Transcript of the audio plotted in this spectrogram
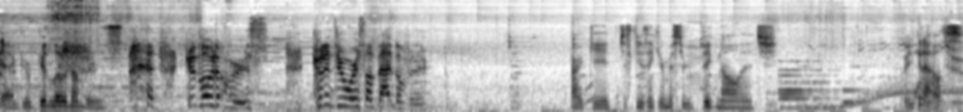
yeah, good, good low numbers. Good low numbers. Couldn't do worse on that number. Alright, Gabe, just 'cause you think you're Mr. Big Knowledge. Oh, you get a house?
